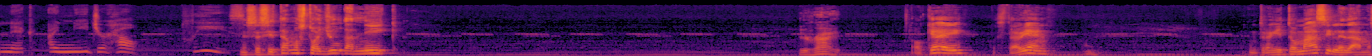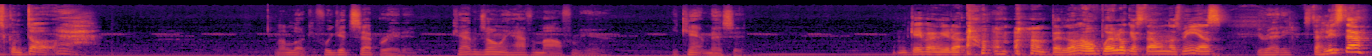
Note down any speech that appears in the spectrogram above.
Nick, I need your help. Please. Necesitamos tu ayuda, Nick. You're right. Ok, está bien. Un traguito más y le damos con todo. Now look, if we get separated, cabin's only half a mile from here. You can't miss it. Ok, van a ir a, perdón, a un pueblo que está a unas millas. You ready? ¿Estás lista?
